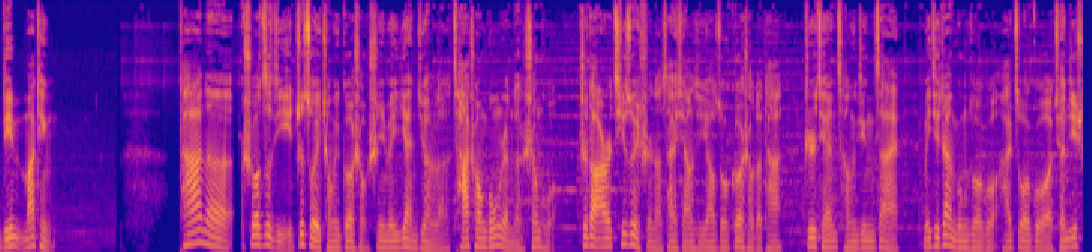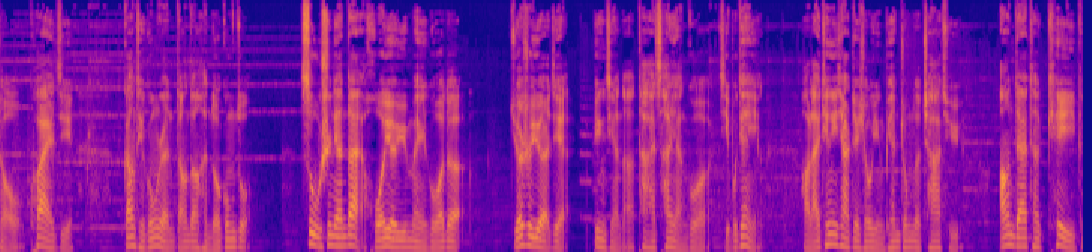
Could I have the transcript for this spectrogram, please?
Dean Martin。他呢说自己之所以成为歌手，是因为厌倦了擦窗工人的生活。直到二十七岁时呢，才想起要做歌手的他，之前曾经在。煤气站工作过，还做过拳击手、会计、钢铁工人等等很多工作。四五十年代活跃于美国的爵士乐界，并且呢，他还参演过几部电影。好，来听一下这首影片中的插曲《On That Cake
